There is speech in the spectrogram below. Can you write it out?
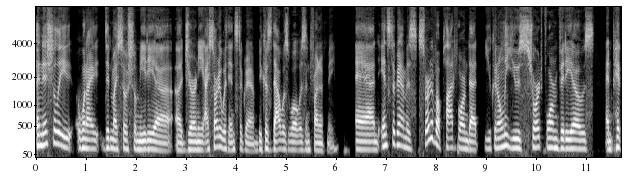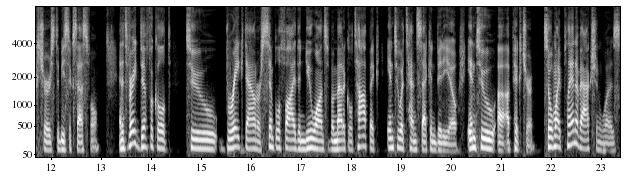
Initially, when I did my social media uh, journey, I started with Instagram because that was what was in front of me. And Instagram is sort of a platform that you can only use short form videos and pictures to be successful. And it's very difficult to break down or simplify the nuance of a medical topic into a 10 second video, into a, a picture. So my plan of action was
